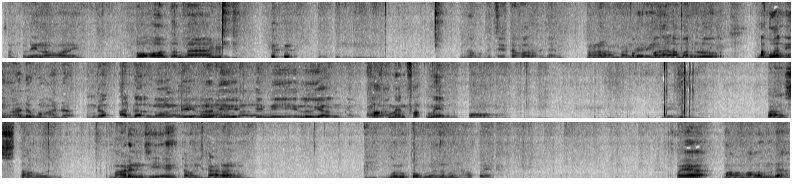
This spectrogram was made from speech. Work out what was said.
Samsudin no nih. Oh, oh tenang. Kenapa apa cerita horor Jan? Pengalaman Lu- dari- pengalaman lu apa gua nih? nggak ada gua nggak ada. Enggak ada lu. Di, lu di ini lu yang fuckman fuckman. oh. Jadi pas tahun kemarin sih eh tahun sekarang. Gue lupa bulannya bulan apa ya? Pokoknya malam-malam dah.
